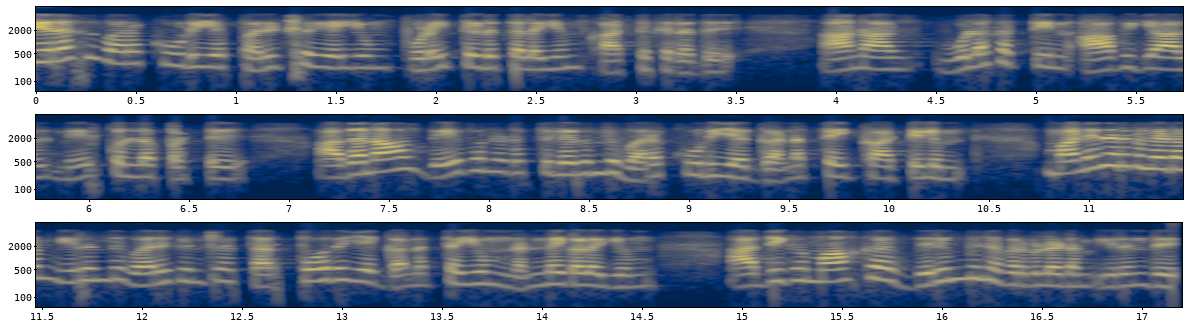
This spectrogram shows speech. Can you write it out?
பிறகு வரக்கூடிய பரீட்சையையும் புடைத்தெடுத்தலையும் காட்டுகிறது. ஆனால் உலகத்தின் ஆவியால் மேற்கொள்ளப்பட்டு அதனால் தேவனிடத்திலிருந்து வரக்கூடிய கணத்தை காட்டிலும் மனிதர்களிடம் இருந்து வருகின்ற தற்போதைய கணத்தையும் நன்மைகளையும் அதிகமாக விரும்பினவர்களிடம் இருந்து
